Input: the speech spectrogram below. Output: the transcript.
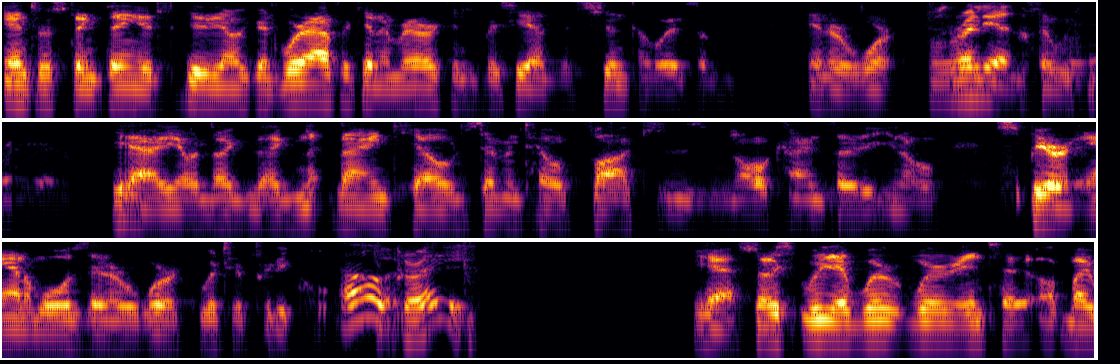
interesting thing. It's you know because we're African Americans, but she has a Shintoism in her work. Brilliant. So, yeah, you know like like nine tailed, seven tailed foxes and all kinds of you know spirit animals in her work, which are pretty cool. Oh, but, great. Yeah, so we, we're we're into my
